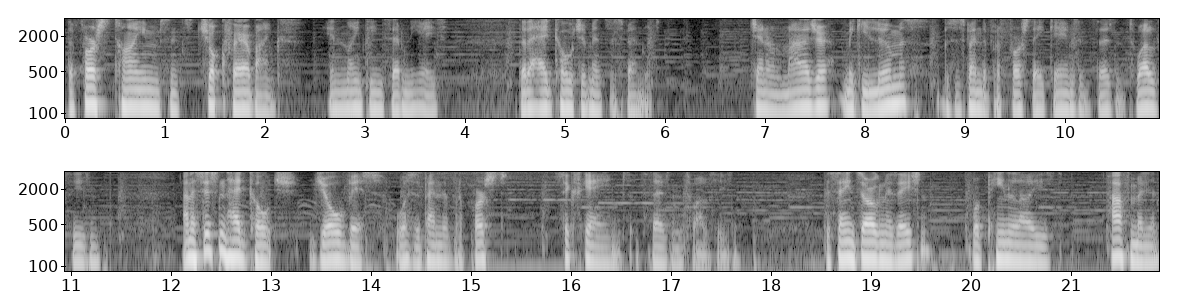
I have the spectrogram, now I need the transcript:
the first time since Chuck Fairbanks in 1978 that a head coach had been suspended. General manager Mickey Loomis was suspended for the first eight games of the 2012 season, and assistant head coach Joe Vitt was suspended for the first six games of the 2012 season. The Saints organization were penalised half a million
